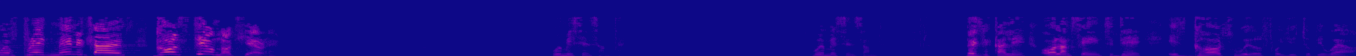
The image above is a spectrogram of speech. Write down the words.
we've prayed many times, God's still not hearing. We're missing something. We're missing something. Basically, all I'm saying today is God's will for you to be well.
